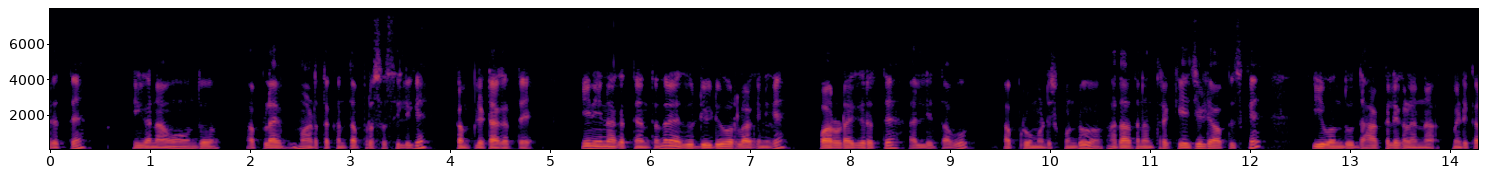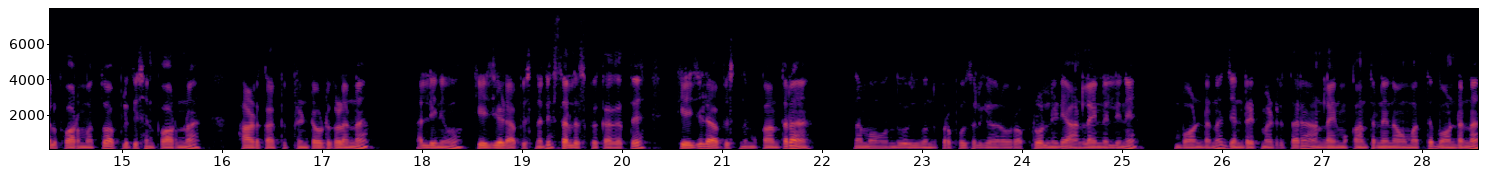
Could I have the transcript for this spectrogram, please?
ಇರುತ್ತೆ. ಈಗ ನಾವು ಒಂದು ಅಪ್ಲೈ ಮಾಡ್ತಕ್ಕಂಥ ಪ್ರೊಸೆಸ್ ಇಲ್ಲಿಗೆ ಕಂಪ್ಲೀಟ್ ಆಗುತ್ತೆ. ಇನ್ನೇನಾಗುತ್ತೆ ಅಂತಂದರೆ ಅದು ಡಿ ಡಿ ಓರ್ ಲಾಗಿನ್ಗೆ ಫಾರ್ವರ್ಡ್ ಆಗಿರುತ್ತೆ. ಅಲ್ಲಿ ತಾವು ಅಪ್ರೂವ್ ಮಾಡಿಸ್ಕೊಂಡು ಅದಾದ ನಂತರ ಕೆ ಜಿ ಡಿ ಆಫೀಸ್ಗೆ ಈ ಒಂದು ದಾಖಲೆಗಳನ್ನು ಮೆಡಿಕಲ್ ಫಾರ್ಮ್ ಮತ್ತು ಅಪ್ಲಿಕೇಶನ್ ಫಾರ್ಮ್ನ ಹಾರ್ಡ್ ಕಾಪಿ ಪ್ರಿಂಟೌಟ್ಗಳನ್ನು ಅಲ್ಲಿ ನೀವು ಕೆ ಜಿ ಎಡ್ ಆಫೀಸ್ನಲ್ಲಿ ಸಲ್ಲಿಸಬೇಕಾಗತ್ತೆ. ಕೆ ಜಿ ಎಡ್ ಆಫೀಸ್ನ ಮುಖಾಂತರ ನಮ್ಮ ಒಂದು ಈ ಒಂದು ಪ್ರಪೋಸಲ್ಗೆ ಅವರು ಅಪ್ರೂವಲ್ ನೀಡಿ ಆನ್ಲೈನಲ್ಲಿನೇ ಬಾಂಡನ್ನು ಜನ್ರೇಟ್ ಮಾಡಿರ್ತಾರೆ. ಆನ್ಲೈನ್ ಮುಖಾಂತರನೇ ನಾವು ಮತ್ತೆ ಬಾಂಡನ್ನು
